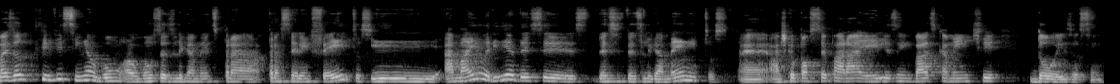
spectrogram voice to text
Mas eu tive sim algum, alguns desligamentos para serem feitos, e a maioria desses, desses desligamentos, é, acho que eu posso separar eles em basicamente dois. assim.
